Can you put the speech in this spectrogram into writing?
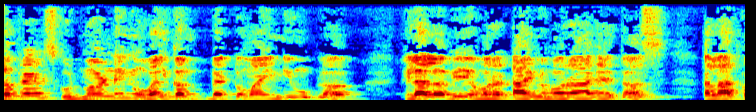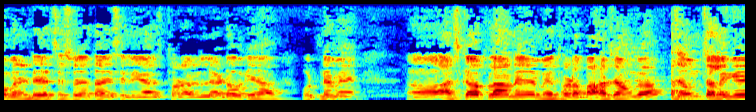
Hello friends good morning welcome back to my new blog फ़िलहाल अभी हो रहा टाइम हो रहा है दस। कल रात को मैंने देर से सोया था, इसीलिए आज थोड़ा लेट हो गया उठने में। आज का प्लान है, मैं थोड़ा बाहर जाऊँगा। आज हम चलेंगे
